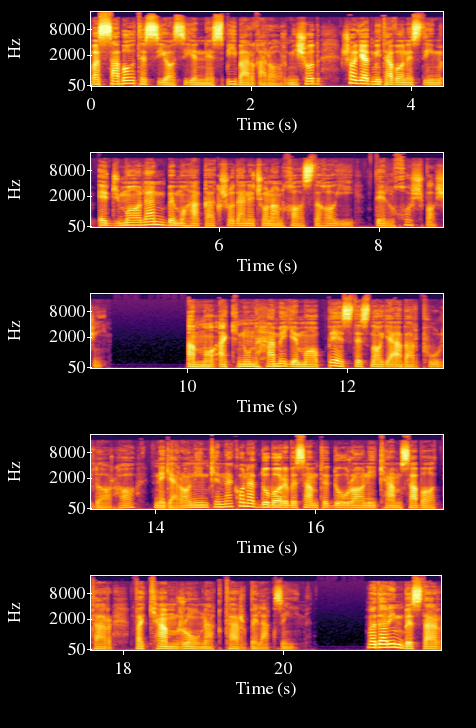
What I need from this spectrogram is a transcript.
و ثبات سیاسی نسبی برقرار می شد، شاید می توانستیم اجمالاً به محقق شدن چنان خواسته هایی دلخوش باشیم. اما اکنون همه ما به استثنای ابر پولدارها نگرانیم که نکند دوباره به سمت دورانی کم ثباتتر و کم رونقتر بلغزیم. و در این بستر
